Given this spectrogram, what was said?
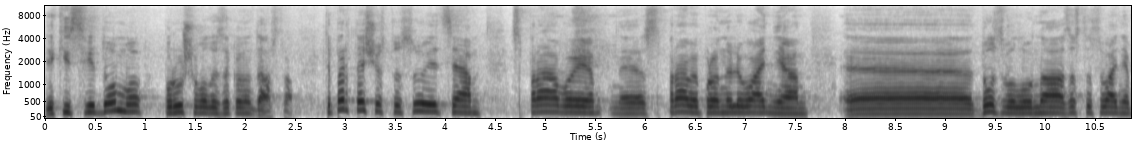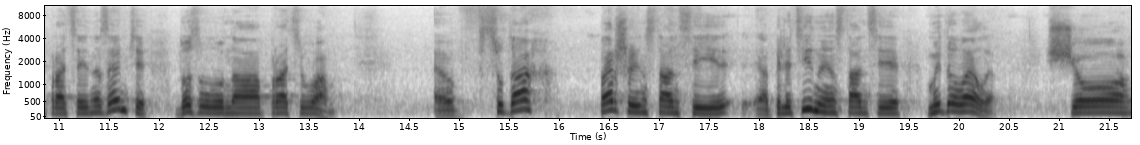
які свідомо порушували законодавство. Тепер те, що стосується справи, е, справи про анулювання е, дозволу на застосування праці іноземців, дозволу на працю вам. Е, В судах першої інстанції, апеляційної інстанції ми довели, що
